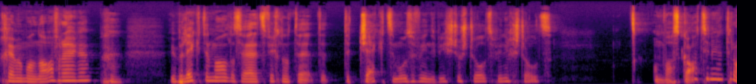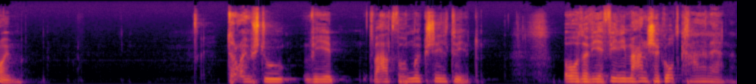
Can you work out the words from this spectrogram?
können wir mal nachfragen, überleg dir mal, das wäre jetzt vielleicht noch der, der, der Check zum herausfinden, bist du stolz, bin ich stolz? Um was geht es in deinen Träumen? Träumst du, wie die Welt von Hunger gestillt wird? Oder wie viele Menschen Gott kennenlernen?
